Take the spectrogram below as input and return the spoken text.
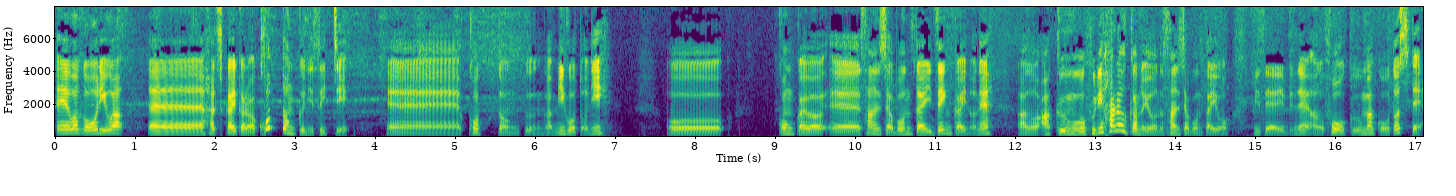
えー、我がオリは、えー、8回からはコットン君にスイッチ。えー、コットン君が見事に、お今回は、えー、三者凡退、前回のね、あの、悪運を振り払うかのような三者凡退を見せ、ね、あの、フォークうまく落として、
